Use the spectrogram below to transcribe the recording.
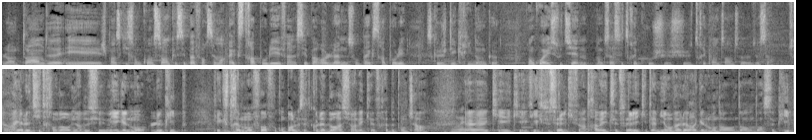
l'entendent, et je pense qu'ils sont conscients que c'est pas forcément extrapolé. Enfin, ces paroles-là ne sont pas extrapolées, ce que je décris. Donc, euh, donc ouais, ils soutiennent. Donc ça, c'est très cool. Je, je suis très contente euh, de ça. Alors il y a le titre, on va revenir dessus, mais également le clip qui est extrêmement fort. Faut qu'on parle de cette collaboration avec Fred de Ponchara, Ouais. euh, qui, est, qui, est, exceptionnel, qui fait un travail exceptionnel et qui t'a mis en valeur également dans, ce clip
